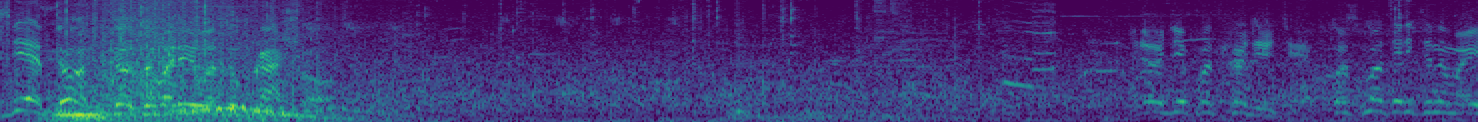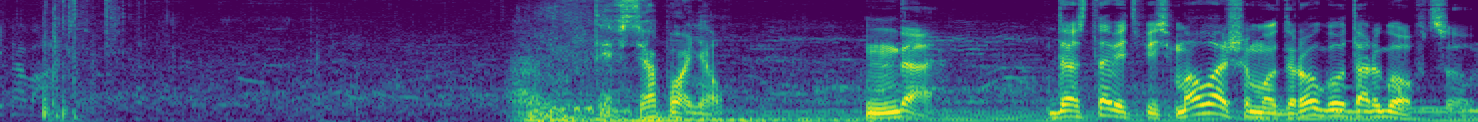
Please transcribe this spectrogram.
Где тот, кто заварил эту кашу? Люди, подходите. Посмотрите на мои товары. Ты все понял? Да. Доставить письмо вашему другу-торговцу.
